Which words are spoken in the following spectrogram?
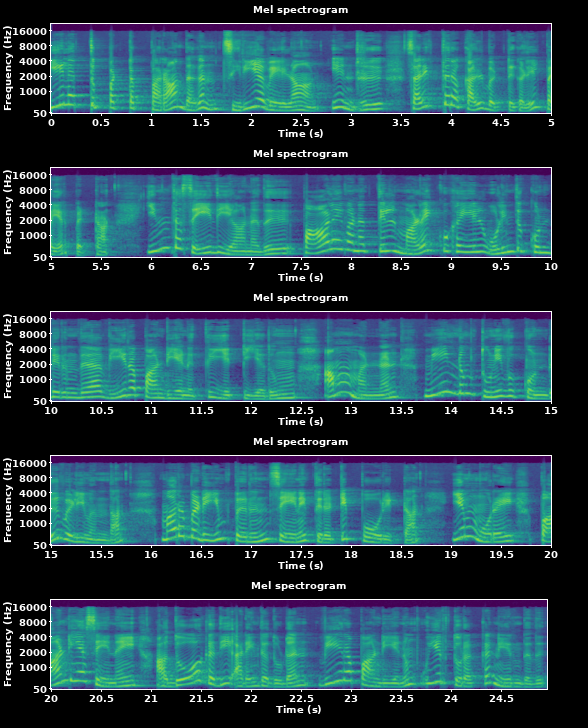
ஈழத்துப்பட்ட பராந்தகன் சிறிய வேளான் என்று சரித்திர கல்வெட்டுகளில் பெயர் பெற்றான். இந்த செய்தியானது பாலைவனத்தில் மலைக்குகையில் ஒளிந்து கொண்டிருந்த வீரபாண்டியனுக்கு எட்டியதும் அம்மன்னன் மீண்டும் துணிவு கொண்டு வெளிவந்தான். மறுபடியும் பெருஞ்சேனை திரட்டி போரிட்டான். இம்முறை பாண்டிய சேனை அதோகதி அடைந்ததுடன் வீரபாண்டியனும் உயிர் துறக்க நேர்ந்தது.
